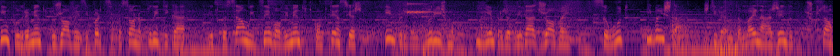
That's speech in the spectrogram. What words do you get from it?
empoderamento dos jovens e participação na política, educação e desenvolvimento de competências, empreendedorismo e empregabilidade jovem, saúde e bem-estar estiveram também na agenda de discussão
